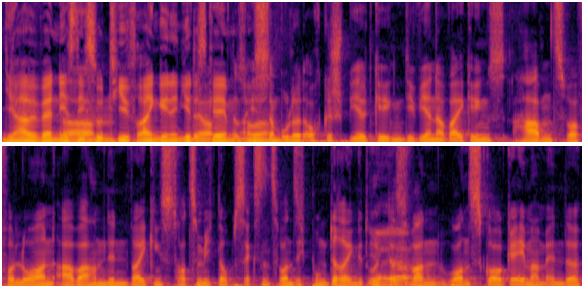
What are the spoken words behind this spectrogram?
Ja, wir werden jetzt ähm, nicht so ähm, tief reingehen in jedes ja, Game. Also Istanbul hat auch gespielt gegen die Vienna Vikings, haben zwar verloren, aber haben den Vikings trotzdem, ich glaube, 26 Punkte reingedrückt. Ja, ja. Das war ein One-Score-Game am Ende.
